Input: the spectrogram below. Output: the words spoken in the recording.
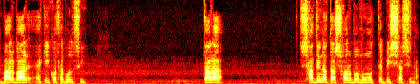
বারবার একই কথা বলছি। তারা স্বাধীনতা সর্বভৌমত্বে বিশ্বাসী না।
